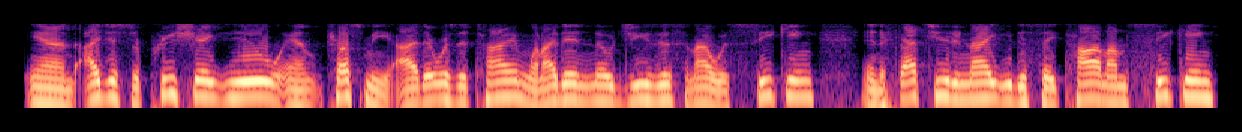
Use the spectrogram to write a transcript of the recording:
And I just appreciate you. And trust me, I, there was a time when I didn't know Jesus and I was seeking. And if that's you tonight, you just say, Todd, I'm seeking,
